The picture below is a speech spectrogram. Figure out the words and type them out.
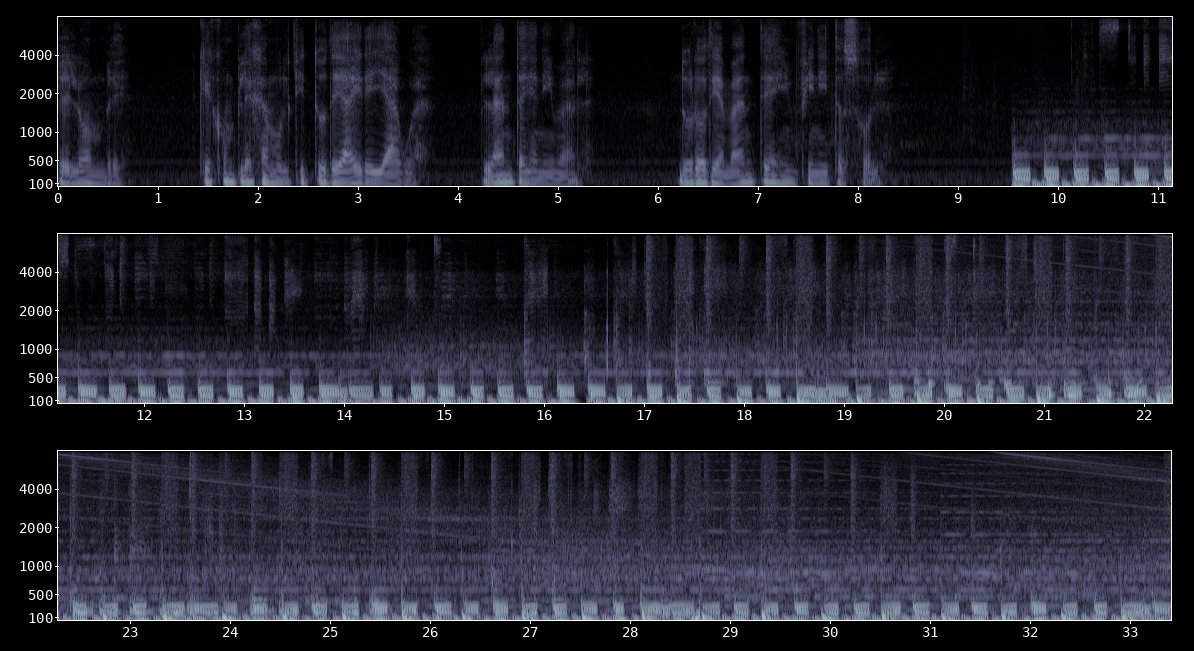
el hombre, qué compleja multitud de aire y agua, planta y animal, duro diamante e infinito sol. Thank you.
